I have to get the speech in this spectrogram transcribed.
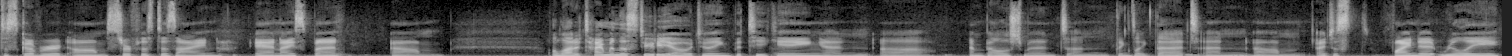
discovered um, surface design, and I spent um, a lot of time in the studio doing batiking and uh, embellishment and things like that. And um, I just find it really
